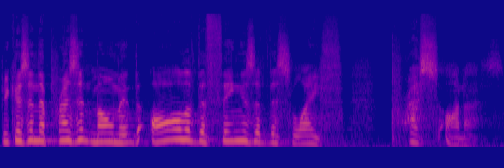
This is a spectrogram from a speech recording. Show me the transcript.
Because in the present moment, all of the things of this life press on us.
